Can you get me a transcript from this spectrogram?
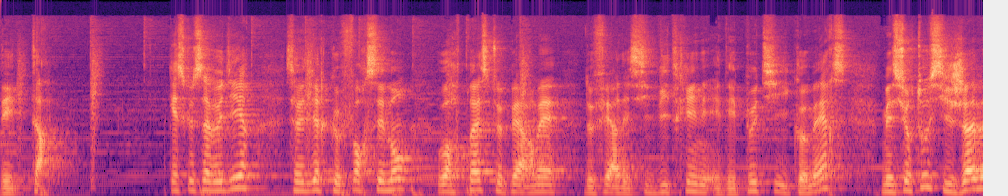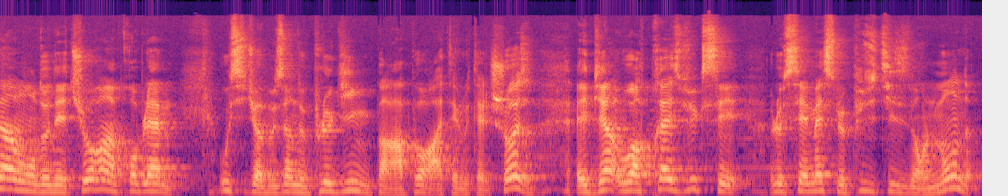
des tas. Qu'est-ce que ça veut dire? Ça veut dire que forcément, WordPress te permet de faire des sites vitrines et des petits e-commerce, mais surtout si jamais à un moment donné tu auras un problème ou si tu as besoin de plugins par rapport à telle ou telle chose, eh bien WordPress, vu que c'est le CMS le plus utilisé dans le monde,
